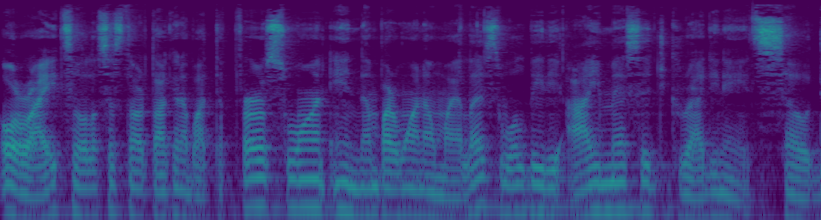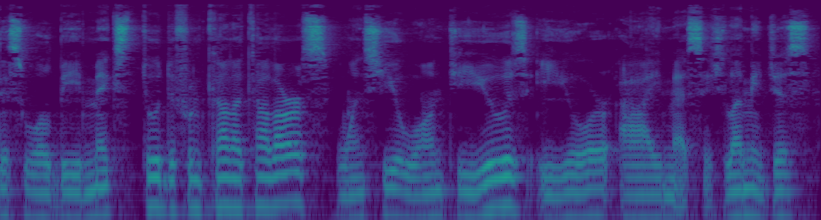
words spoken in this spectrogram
Alright, so let's start talking about the first one and number one on my list will be the iMessage Gradients. So this will be mixed two different color colors once you want to use your iMessage. Let me just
